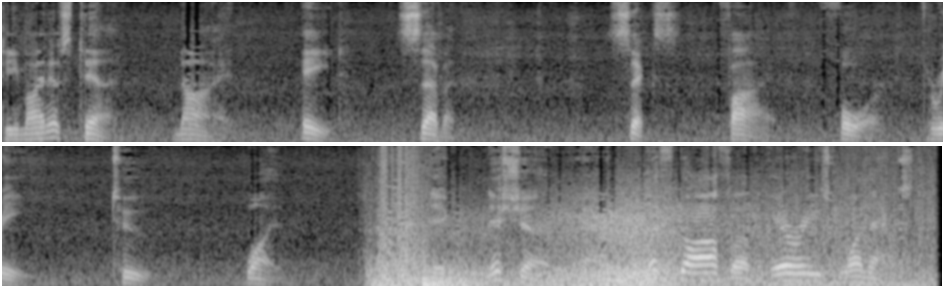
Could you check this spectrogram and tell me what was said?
T minus 10, 9, 8, 7, 6, 5, 4, 3, 2, 1. Ignition and liftoff of Ares 1X.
